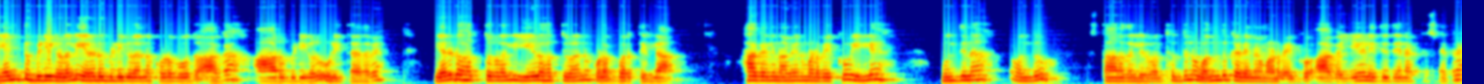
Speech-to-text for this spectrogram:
ಎಂಟು ಬಿಡಿಗಳಲ್ಲಿ ಎರಡು ಬಿಡಿಗಳನ್ನು ಕೊಡಬಹುದು. ಆಗ ಆರು ಬಿಡಿಗಳು ಉಳಿತಾ ಇದ್ದಾವೆ. ಎರಡು ಹತ್ತುಗಳಲ್ಲಿ ಏಳು ಹತ್ತುಗಳನ್ನು ಕೊಡಕ್ಕೆ ಬರ್ತಿಲ್ಲ. ಹಾಗಾಗಿ ನಾವೇನು ಮಾಡಬೇಕು? ಇಲ್ಲಿ ಮುಂದಿನ ಒಂದು ಸ್ಥಾನದಲ್ಲಿರುವಂಥದ್ದನ್ನು ಒಂದು ಕಡಿಮೆ ಮಾಡಬೇಕು. ಆಗ ಏಳು ಇದ್ದಿದ್ದು ಏನಾಗ್ತದೆ ಸ್ನೇಹಿತರೆ?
